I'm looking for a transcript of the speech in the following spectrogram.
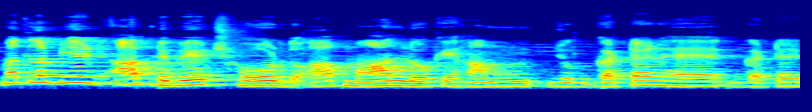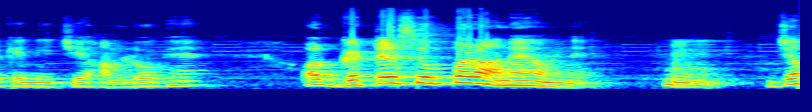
مطلب یہ آپ ڈبیٹ چھوڑ دو آپ مان لو کہ ہم جو گٹر ہے گٹر کے نیچے ہم لوگ ہیں اور گٹر سے اوپر آنا ہے ہم نے۔ جب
